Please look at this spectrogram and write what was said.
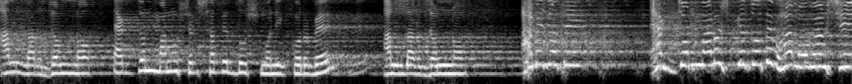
আল্লাহর জন্য একজন মানুষের সাথে দুশ্মনী করবে, আল্লাহর জন্য আমি একজন মানুষকে যদি ভালোবাসি,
